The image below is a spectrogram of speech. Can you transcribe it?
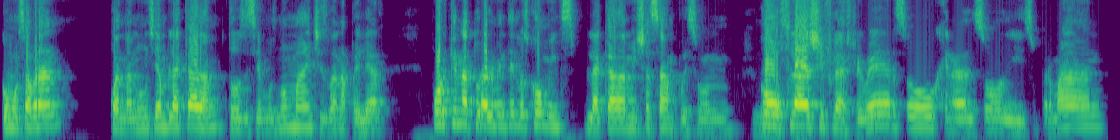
como sabrán, cuando anuncian Black Adam, todos decíamos, no manches, van a pelear. Porque naturalmente en los cómics, Black Adam y Shazam pues son como Flash y Flash Reverso, General Zod y Superman,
